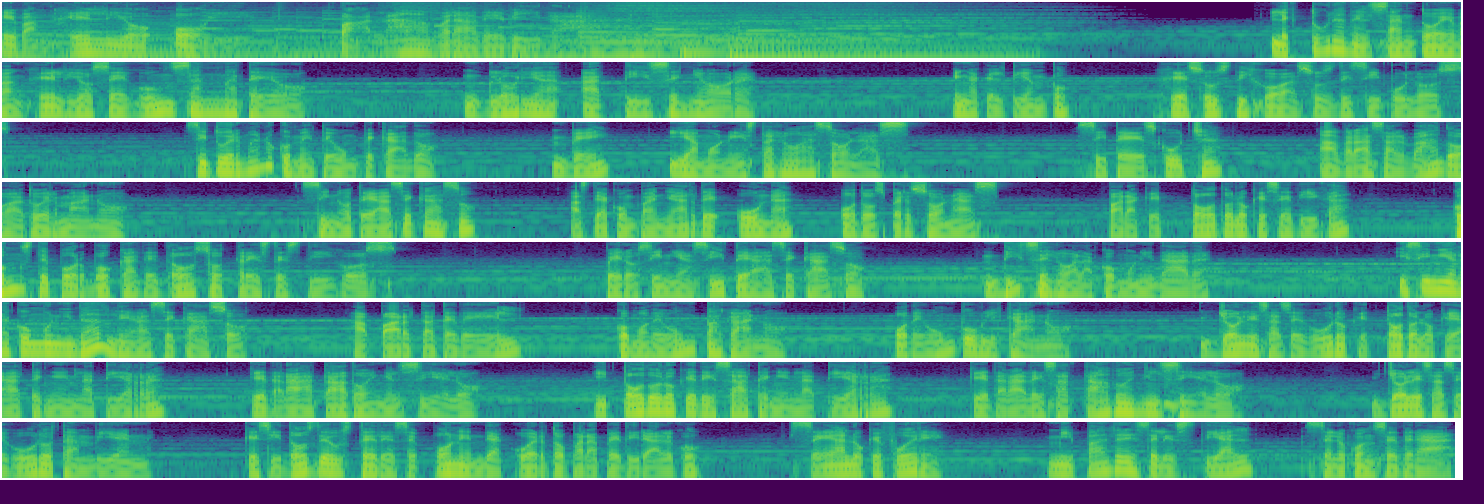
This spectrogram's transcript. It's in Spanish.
Evangelio Hoy. Palabra de vida. Lectura del Santo Evangelio según San Mateo. Gloria a ti, Señor. En aquel tiempo, Jesús dijo a sus discípulos, Si tu hermano comete un pecado, ve y amonéstalo a solas. Si te escucha, habrá salvado a tu hermano. Si no te hace caso, has de acompañar de una o dos personas, para que todo lo que se diga conste por boca de dos o tres testigos. Pero si ni así te hace caso, díselo a la comunidad. Y si ni a la comunidad le hace caso, apártate de él como de un pagano o de un publicano. Yo les aseguro que todo lo que aten en la tierra quedará atado en el cielo, y todo lo que desaten en la tierra quedará desatado en el cielo. Yo les aseguro también que si dos de ustedes se ponen de acuerdo para pedir algo, sea lo que fuere, mi Padre Celestial se lo concederá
